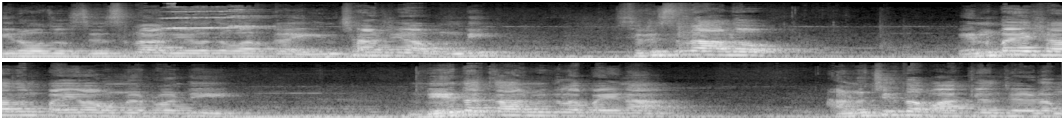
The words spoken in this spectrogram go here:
ఈరోజు సిరిసిల్ల నియోజకవర్గ ఇన్ఛార్జిగా ఉండి సిరిసిల్లాలో ఎనభై శాతం పైగా ఉన్నటువంటి నేత కార్మికుల పైన అనుచిత వ్యాఖ్యలు చేయడం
